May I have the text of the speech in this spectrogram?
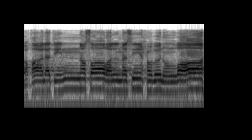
وقالت النصارى المسيح ابن الله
